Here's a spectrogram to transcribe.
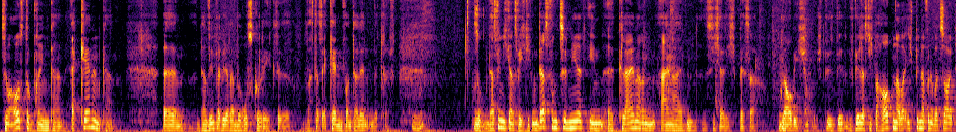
zum Ausdruck bringen kann, erkennen kann. Ähm, dann sind wir wieder beim Berufskolleg, äh, was das Erkennen von Talenten betrifft. Mhm. So, das finde ich ganz wichtig. Und das funktioniert in äh, kleineren Einheiten sicherlich besser glaube ich. Ich will, ich will, das nicht behaupten, aber ich bin davon überzeugt,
